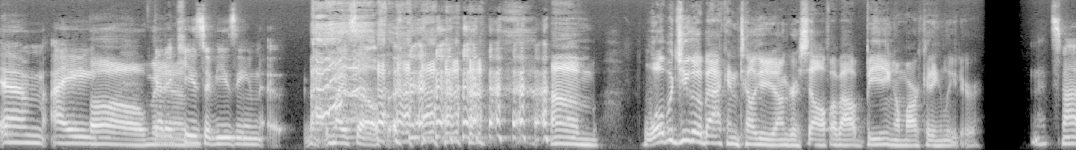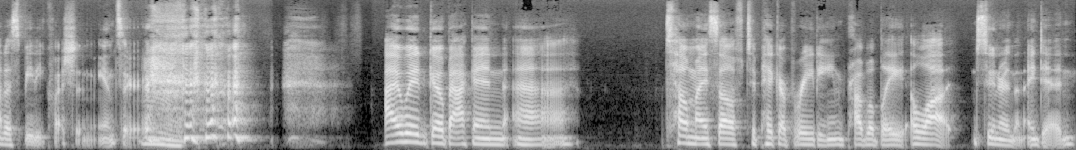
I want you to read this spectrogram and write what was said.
am. I oh, got accused of using myself. um, what would you go back and tell your younger self about being a marketing leader? It's not a speedy question answer. Mm. I would go back and uh, tell myself to pick up reading probably a lot sooner than I did.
